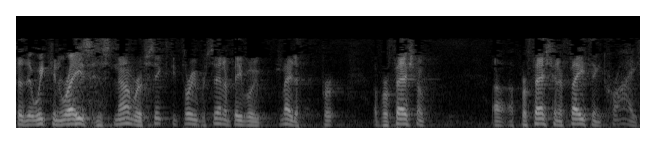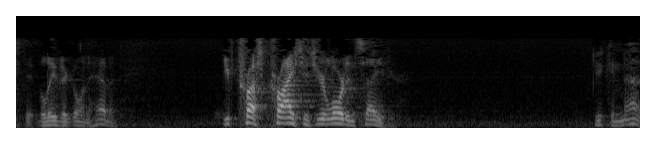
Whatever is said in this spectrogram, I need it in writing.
so that we can raise this number of 63% of people who made a, a professional a profession of faith in Christ that believe they're going to heaven. You trust Christ as your Lord and Savior. You can know.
